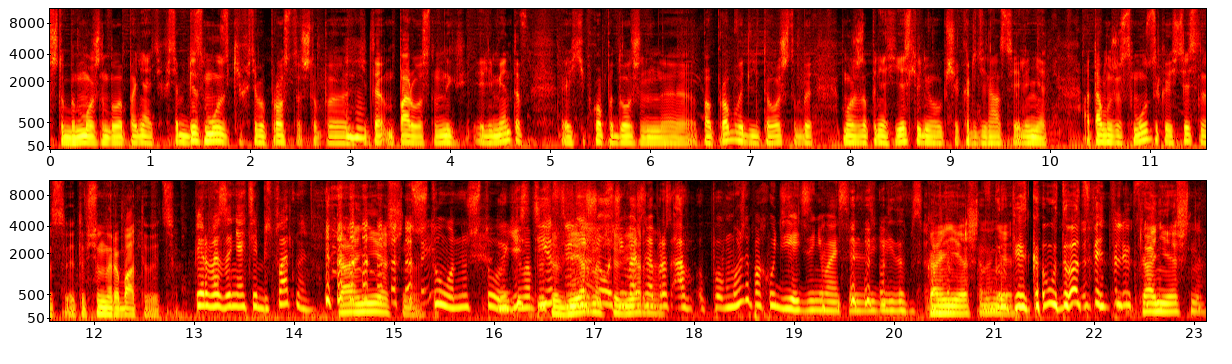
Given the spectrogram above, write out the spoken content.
чтобы можно было понять, хотя бы без музыки, хотя бы просто, чтобы какие-то пару основных элементов э, хип-хопа должен э, попробовать для того, чтобы можно понять, есть ли у него вообще координация или нет. А там уже с музыкой, естественно, это все нарабатывается. Первое занятие бесплатно? Конечно. Что? Ну что? Ну, естественно. Еще очень важный вопрос. А можно похудеть, занимаясь этим видом спорта? Конечно, В группе кому 25 плюс. Конечно.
